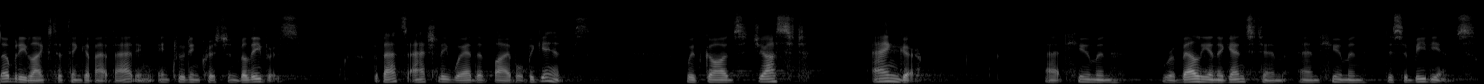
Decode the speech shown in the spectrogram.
Nobody likes to think about that, in, including Christian believers. But that's actually where the Bible begins with God's just anger at human rebellion against Him and human disobedience.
